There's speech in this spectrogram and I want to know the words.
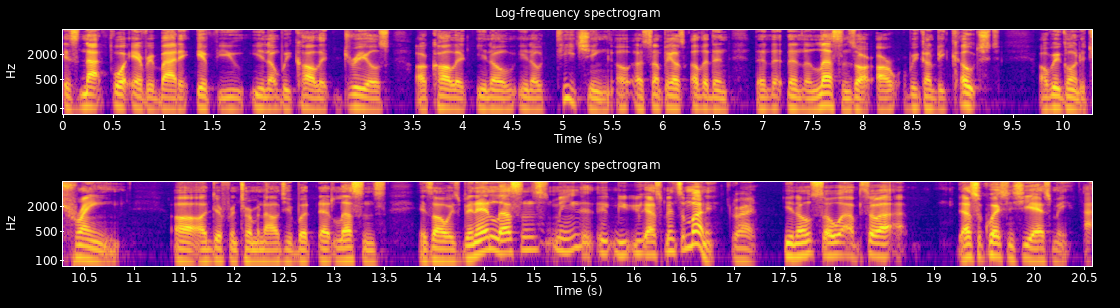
it's not for everybody. If you you know we call it drills or call it you know you know teaching or, or something else other than than, than the lessons. Or are we going to be coached? Are we going to train? Uh, a different terminology, but that lessons has always been. And lessons mean you, you got to spend some money. Right. You know, so uh, so I, that's a question she asked me, I,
